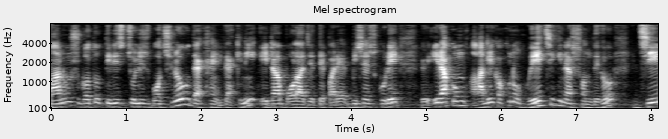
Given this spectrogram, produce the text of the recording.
মানুষ গত তিরিশ চল্লিশ বছরেও দেখায়, দেখেনি। এটা বলা যেতে পারে, বিশেষ করে এরকম আগে কখনো হয়েছে কিনা সন্দেহ যে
